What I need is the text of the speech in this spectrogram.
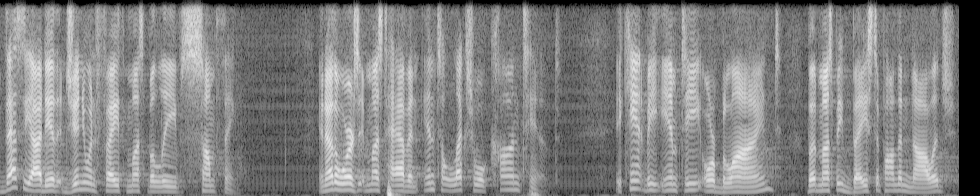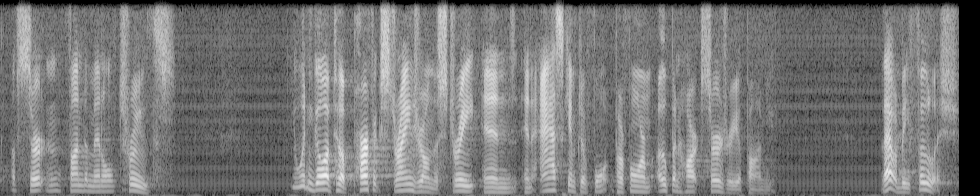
That's the idea that genuine faith must believe something. In other words, it must have an intellectual content. It can't be empty or blind, but must be based upon the knowledge of certain fundamental truths. You wouldn't go up to a perfect stranger on the street and, and ask him to for, perform open heart surgery upon you. That would be foolish.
